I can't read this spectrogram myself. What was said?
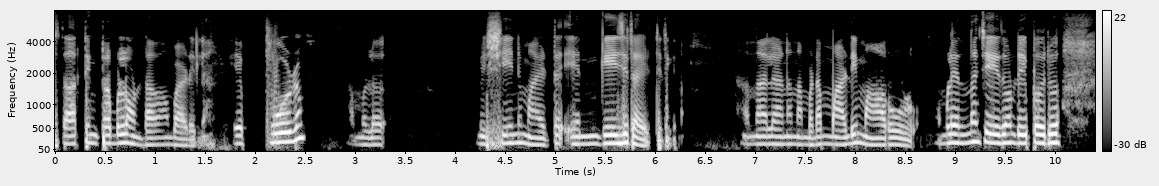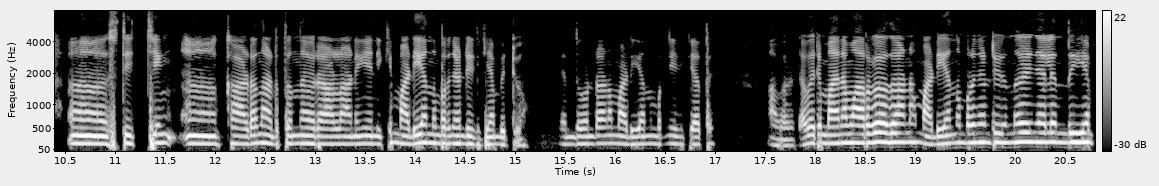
സ്റ്റാർട്ടിങ് ട്രബിൾ ഉണ്ടാവാൻ പാടില്ല. എപ്പോഴും നമ്മൾ മെഷീനുമായിട്ട് എൻഗേജ്ഡ് ആയിട്ടിരിക്കണം. എന്നാലാണ് നമ്മുടെ മടി മാറുള്ളൂ നമ്മൾ എന്നും ചെയ്തുകൊണ്ട് ഇപ്പോൾ ഒരു സ്റ്റിച്ചിങ് കട നടത്തുന്ന ഒരാളാണെങ്കിൽ എനിക്ക് മടിയെന്ന് പറഞ്ഞുകൊണ്ടിരിക്കാൻ പറ്റുമോ? എന്തുകൊണ്ടാണ് മടിയെന്ന് പറഞ്ഞിരിക്കാത്തത്? അവരുടെ വരുമാന മാർഗം അതാണ്. മടിയെന്ന് പറഞ്ഞുകൊണ്ട് ഇരുന്ന് കഴിഞ്ഞാൽ എന്ത് ചെയ്യും?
